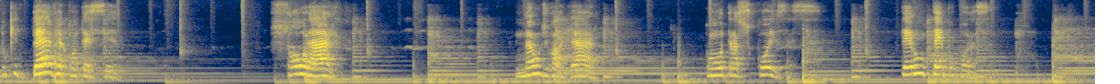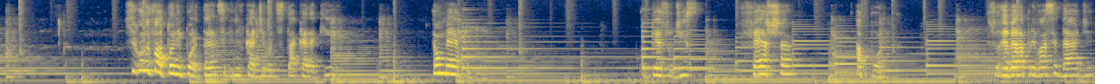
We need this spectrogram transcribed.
do que deve acontecer. Só orar, não devagar com outras coisas. Ter um tempo para oração. Segundo fator importante, significativo a destacar aqui, é o método texto diz: fecha a porta. Isso revela privacidade,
